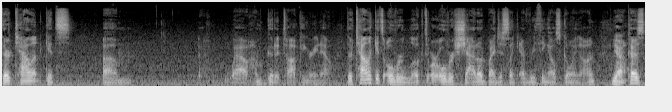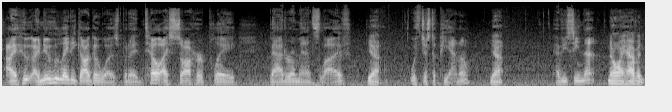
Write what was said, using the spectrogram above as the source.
their talent gets. Um, wow, I'm good at talking right now. Their talent gets overlooked or overshadowed by just like everything else going on. Yeah. Because I who I knew who Lady Gaga was, but until I saw her play Bad Romance live Yeah. with just a piano. Yeah. Have you seen that? No, I haven't.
